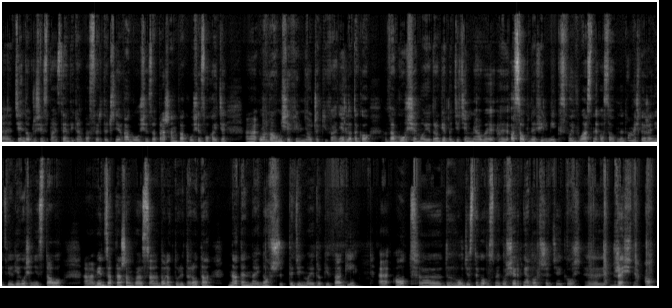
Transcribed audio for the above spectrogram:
E, Dzień dobry się z Państwem, witam Was serdecznie Wagusie. Zapraszam Wagusie. Słuchajcie, e, urwał mi się film nieoczekiwanie, dlatego Wagusie, moje drogie, będziecie miały e, osobny filmik, swój własny, osobny. No myślę, że nic wielkiego się nie stało, więc zapraszam Was do lektury Tarota na ten najnowszy tydzień, moje drogie wagi, od e, 28 sierpnia do 3 e, września. O,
